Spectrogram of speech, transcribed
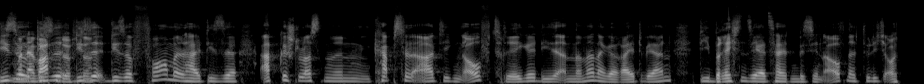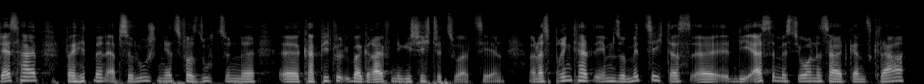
diese, diese, diese, diese Formel halt, diese abgeschlossenen, kapselartigen Aufträge, die aneinandergereiht werden, die brechen sie jetzt halt ein bisschen auf. Natürlich auch deshalb, weil Hitman Absolution jetzt versucht, so eine äh, kapitelübergreifende Geschichte zu erzählen. Und das bringt halt eben so mit sich, dass äh, die erste Mission ist halt ganz klar,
